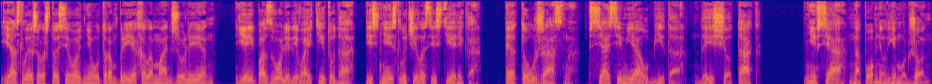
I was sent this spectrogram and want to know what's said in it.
«Я слышал, что сегодня утром приехала мать Джулиен. Ей позволили войти туда, и с ней случилась истерика. Это ужасно. Вся семья убита, да еще так. Не вся, напомнил ему Джон.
